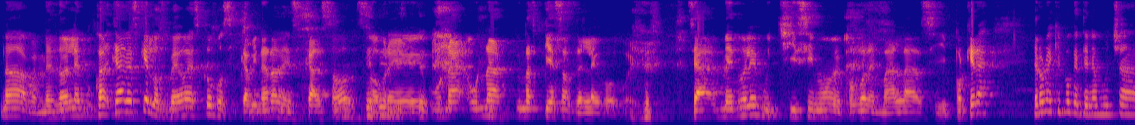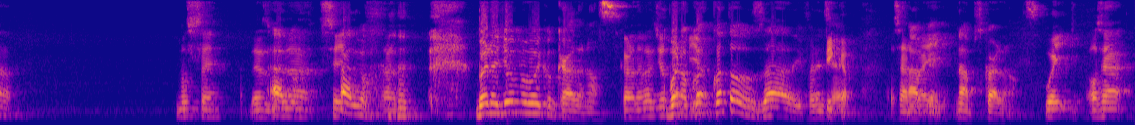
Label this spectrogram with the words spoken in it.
No, güey, me duele. Cada vez que los veo es como si caminara descalzo sobre una, una- unas piezas de Lego, güey. O sea, me duele muchísimo, me pongo de malas y. Porque era, era un equipo que tenía mucha. No sé. Es Algo, verdad, sí, algo. Bueno, yo me voy con Cardinals. Cardinals, yo bueno, también. ¿cu- ¿cuántos da de diferencia? Pick up. O sea, Ah, no ok. hay. No, pues Cardinals. Güey, o sea,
